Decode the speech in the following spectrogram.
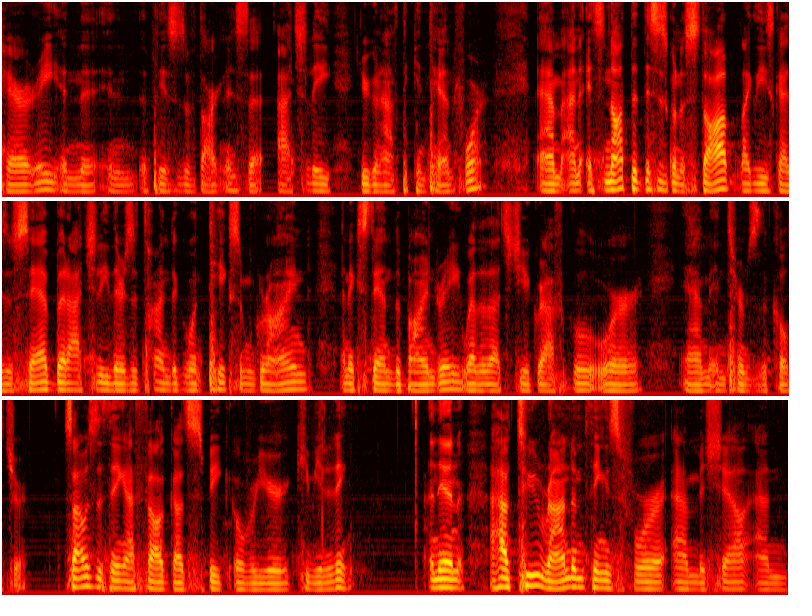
territory in the in the places of darkness that actually you're going to have to contend for. Um, and it's not that this is going to stop, like these guys have said, but actually there's a time to go and take some ground and extend the boundary, whether that's geographical or um, in terms of the culture. So that was the thing I felt God speak over your community. And then I have two random things for um, Michelle and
